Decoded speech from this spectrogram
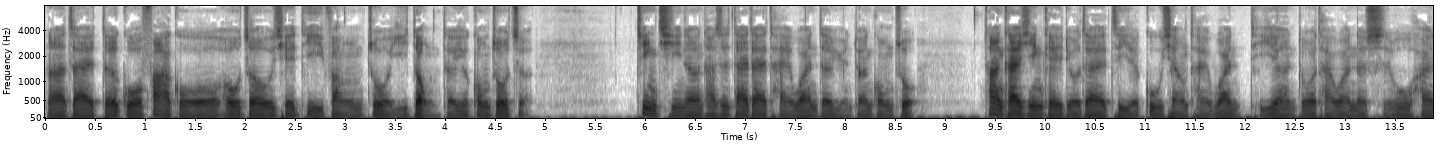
那在德国、法国、欧洲一些地方做移动的一个工作者。近期呢，他是待在台湾的远端工作。他很开心可以留在自己的故乡台湾，体验很多台湾的食物和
